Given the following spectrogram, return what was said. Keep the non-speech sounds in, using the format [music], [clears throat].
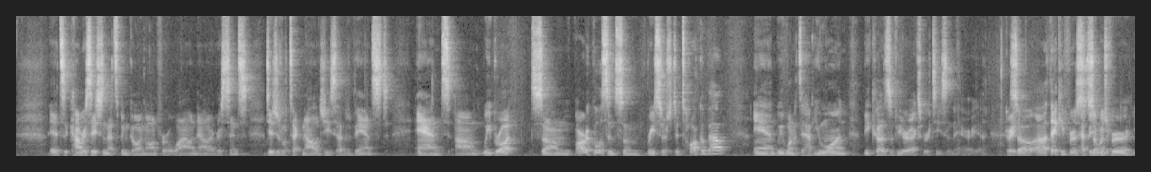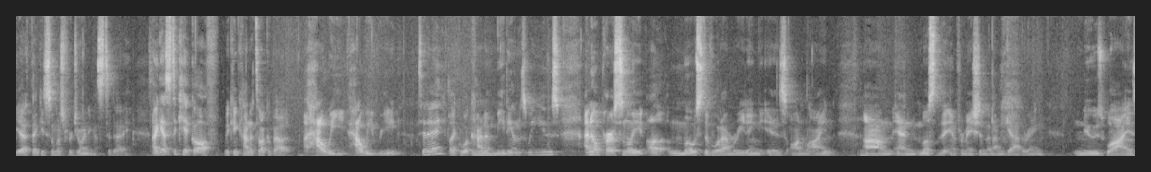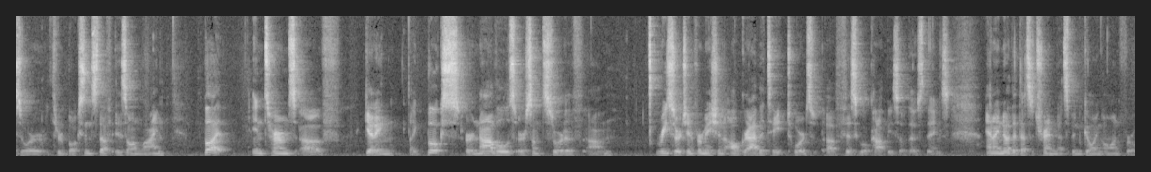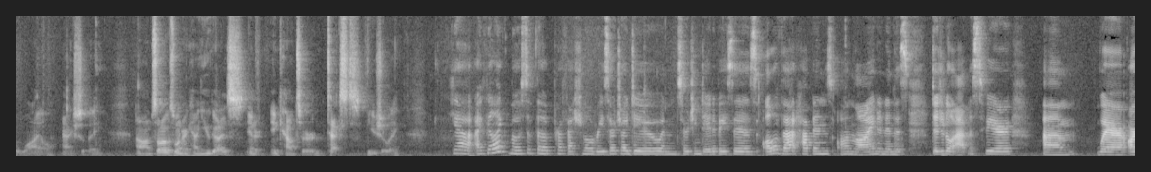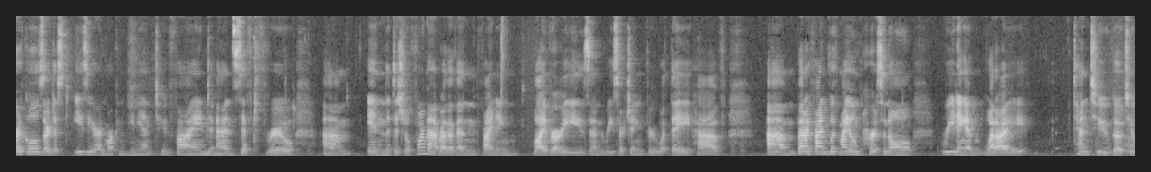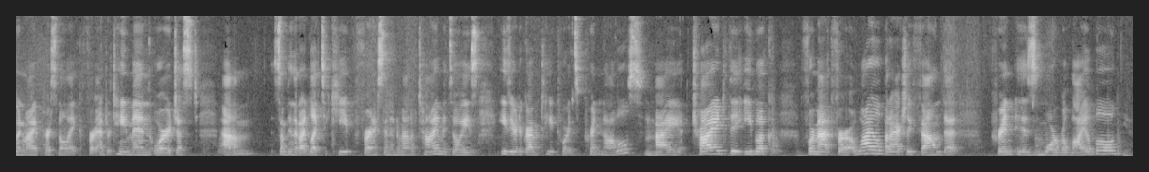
It's a conversation that's been going on for a while now, ever since digital technologies have advanced. And um, we brought some articles and some research to talk about, and we wanted to have you on because of your expertise in the area. Great. So uh, thank you for Happy so much for yeah, thank you so much for joining us today. I guess to kick off, we can kind of talk about how we how we read today, like what kind of mediums we use. I know personally, uh, most of what I'm reading is online, um, and most of the information that I'm gathering, news wise or through books and stuff, is online. But in terms of getting like books or novels or some sort of um, research information, I'll gravitate towards uh, physical copies of those things. And I know that that's a trend that's been going on for a while, actually. Um, so I was wondering how you guys inter- encounter texts usually. Yeah, I feel like most of the professional research I do and searching databases, all of that happens online and in this digital atmosphere um, where articles are just easier and more convenient to find and sift through um, in the digital format rather than finding libraries and researching through what they have. Um, but I find with my own personal reading and what I tend to go to in my personal like for entertainment or just um, something that I'd like to keep for an extended amount of time, it's always easier to gravitate towards print novels. I tried the ebook format for a while, but I actually found that print is more reliable Yeah.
